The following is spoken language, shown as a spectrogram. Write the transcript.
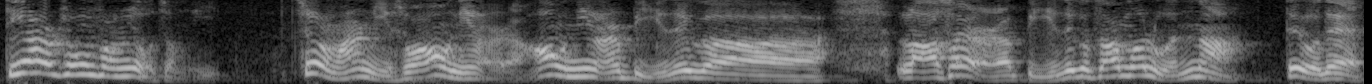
第二中锋有争议。这玩意儿你说奥尼尔啊，奥尼尔比这个拉塞尔啊，比这个张伯伦呐，对不对？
